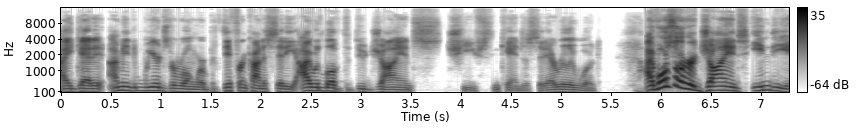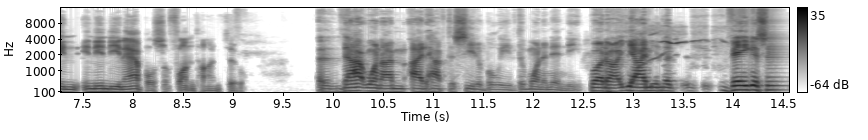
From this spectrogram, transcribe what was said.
I get it. I mean, weird's the wrong word, but different kind of city. I would love to do Giants, Chiefs in Kansas City. I really would. I've also heard Giants Indian in Indianapolis a fun time too. Uh, that one I'm I'd have to see to believe the one in Indy. But uh, yeah, I mean the, Vegas is,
